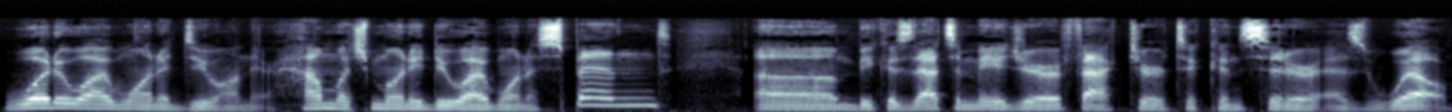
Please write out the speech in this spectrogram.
what do I want to do on there? How much money do I want to spend? Um, because that's a major factor to consider as well.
